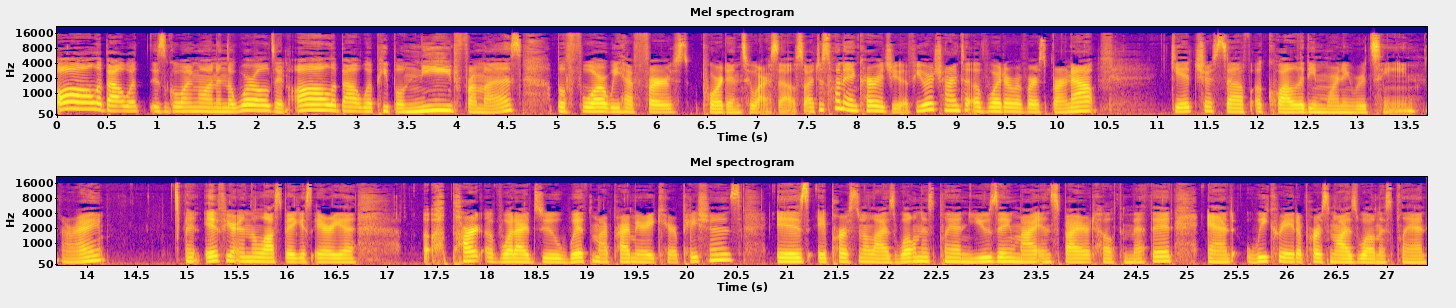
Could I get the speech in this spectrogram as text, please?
all about what is going on in the world and all about what people need from us before we have first poured into ourselves. So I just want to encourage you if you are trying to avoid a reverse burnout, get yourself a quality morning routine. All right. And if you're in the Las Vegas area, part of what I do with my primary care patients is a personalized wellness plan using my inspired health method. And we create a personalized wellness plan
